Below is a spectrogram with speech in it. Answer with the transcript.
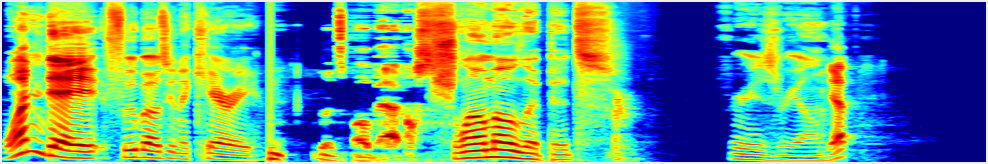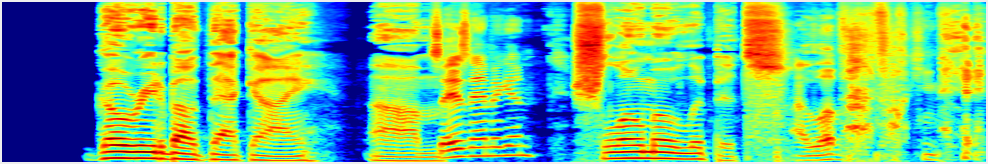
One day, Fubo's going to carry Blitzball battles. Shlomo Lipetz for Israel. Yep. Go read about that guy. Um, Say his name again. Shlomo Lipetz. I love that fucking name.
